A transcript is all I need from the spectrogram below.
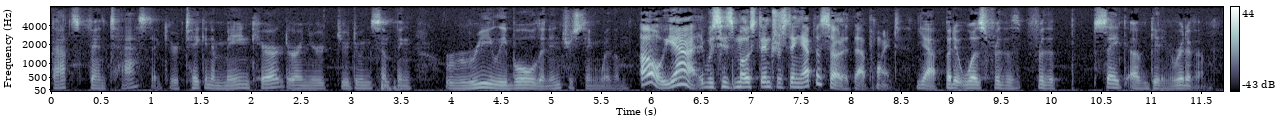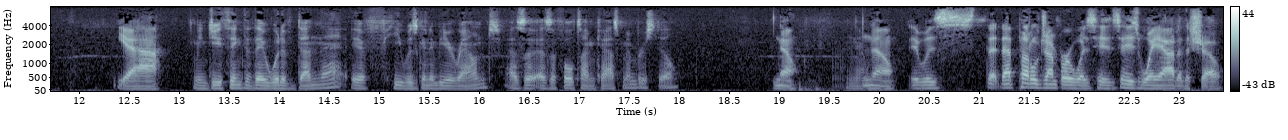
That's fantastic. You're taking a main character and you're you're doing something really bold and interesting with him. Oh yeah, it was his most interesting episode at that point. Yeah, but it was for the for the sake of getting rid of him. Yeah. I mean, do you think that they would have done that if he was going to be around as a as a full time cast member still? No. No, it was that that puddle jumper was his his way out of the show,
